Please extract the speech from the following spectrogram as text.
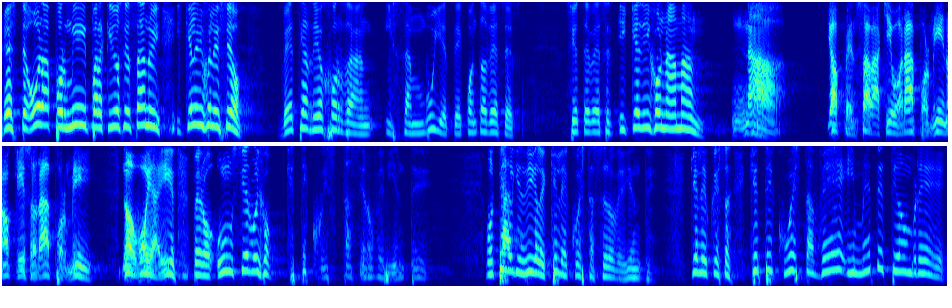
este, ora por mí para que yo sea sano. ¿Y, ¿Y qué le dijo Eliseo? Vete al río Jordán y zambúyete. ¿Cuántas veces? Siete veces. ¿Y qué dijo Naamán? No, yo pensaba que iba a orar por mí, no quiso orar por mí. No voy a ir. Pero un siervo dijo, ¿qué te cuesta ser obediente? Voltea a alguien y dígale, ¿qué le cuesta ser obediente? ¿Qué le cuesta? ¿Qué te cuesta? Ve y métete, hombre.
